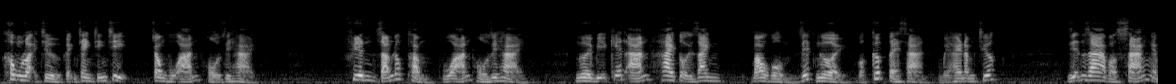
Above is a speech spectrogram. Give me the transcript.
không loại trừ cạnh tranh chính trị trong vụ án Hồ Duy Hải. Phiên giám đốc thẩm vụ án Hồ Duy Hải, người bị kết án hai tội danh bao gồm giết người và cướp tài sản 12 năm trước, diễn ra vào sáng ngày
